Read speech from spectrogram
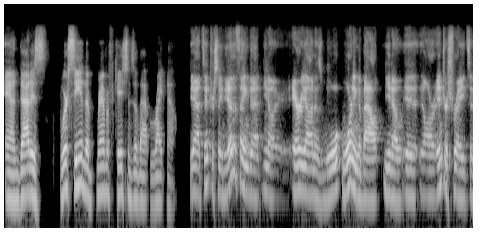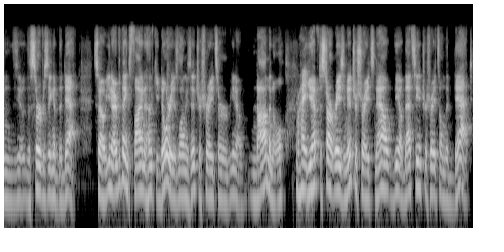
And that is, we're seeing the ramifications of that right now. Yeah, it's interesting. The other thing that, you know, El-Erian is war- warning about, you know, are interest rates and you know, the servicing of the debt. So, you know, everything's fine and hunky dory as long as interest rates are, you know, nominal. Right. You have to start raising interest rates now. You know, that's the interest rates on the debt,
